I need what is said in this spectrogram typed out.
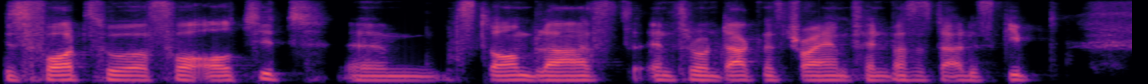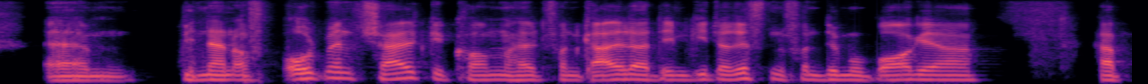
bis vor zur For All Tit, ähm, Stormblast, Enthroned Darkness Triumphant, was es da alles gibt. Ähm, bin dann auf Old Man's Child gekommen, halt von Galda, dem Gitarristen von Demo Borgia, habe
